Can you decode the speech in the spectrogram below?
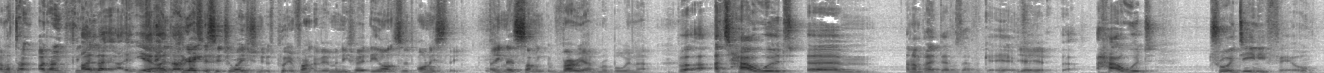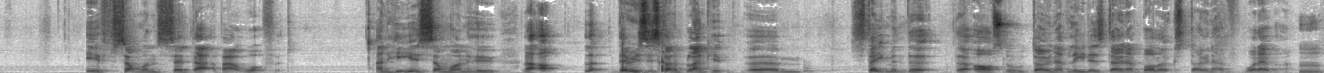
And I don't, I don't think I like- yeah, he didn't I create the it. situation. It was put in front of him, and he he answered honestly. I think there's something very admirable in that. But at how would um, and I'm playing devil's advocate here. Yeah, yeah. How would Troy Deeney feel if someone said that about Watford? And he is someone who like, uh, look, there is this kind of blanket um, statement that that Arsenal don't have leaders, don't have bollocks, don't have whatever. Mm.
